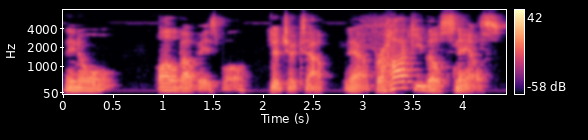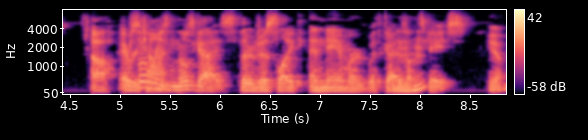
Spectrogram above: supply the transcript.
they know all about baseball. It checks out. Yeah, for hockey though, snails. Oh, For some time. reason, those guys, they're just like enamored with guys on Mhm. skates. Yeah,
